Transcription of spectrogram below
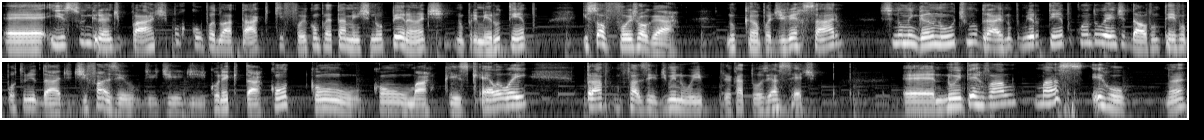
É, isso em grande parte por culpa do ataque que foi completamente inoperante no primeiro tempo e só foi jogar no campo adversário, se não me engano, no último drive, no primeiro tempo, quando o Andy Dalton teve a oportunidade de fazer, de, de, de conectar com, com, com o Marquis Callaway para fazer diminuir para 14 a 7 é, no intervalo, mas errou. Né?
